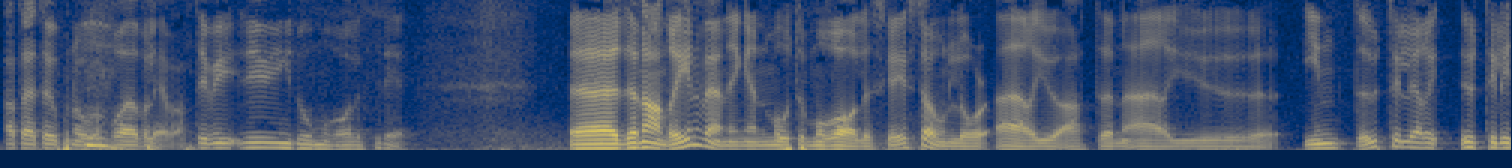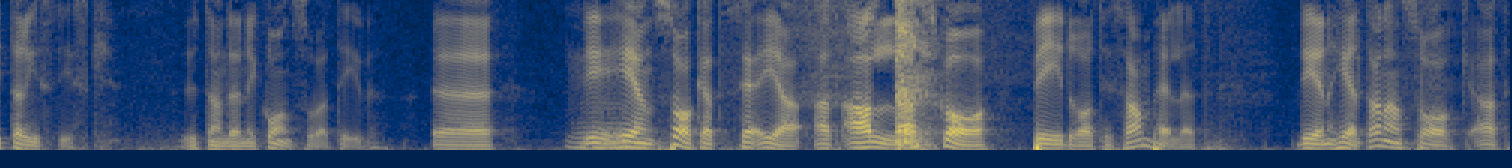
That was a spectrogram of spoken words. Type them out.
Att äta upp någon för att överleva. Det är, det är ju inget omoraliskt i det. Eh, Den andra invändningen mot det moraliska i Stone Lore är ju att den är ju inte utili- utilitaristisk, utan den är konservativ. Eh, Det är en sak att säga att alla ska bidra till samhället. Det är en helt annan sak att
